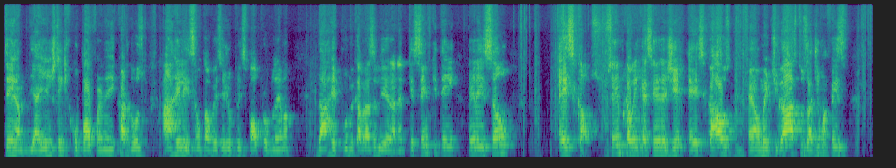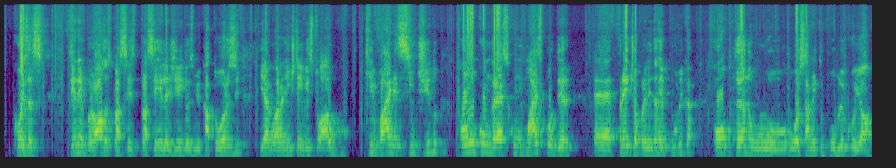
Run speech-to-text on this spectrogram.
tenha, e aí a gente tem que culpar o Fernando Henrique Cardoso, a reeleição talvez seja o principal problema da República Brasileira, né? Porque sempre que tem eleição, é esse caos. Sempre que alguém quer se reeleger, é esse caos, é aumento de gastos. A Dilma fez coisas tenebrosas para se, se reeleger em 2014, e agora a gente tem visto algo que vai nesse sentido, com o Congresso com mais poder é, frente ao presidente da República, cooptando o, o orçamento público e ó,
